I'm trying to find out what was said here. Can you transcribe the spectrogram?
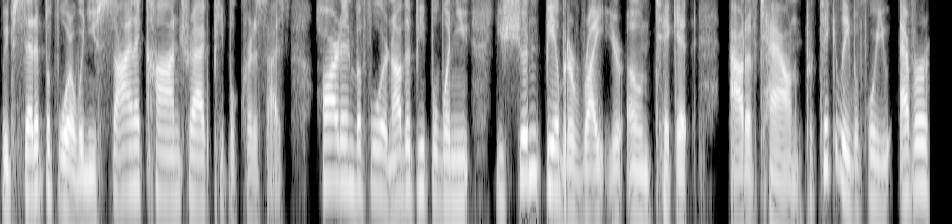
we've said it before. When you sign a contract, people criticized Harden before, and other people. When you you shouldn't be able to write your own ticket out of town, particularly before you ever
